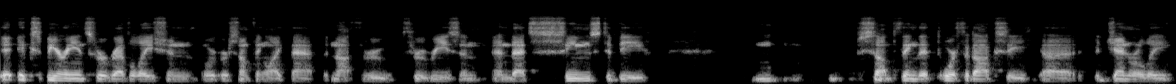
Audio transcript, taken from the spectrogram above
experience or revelation or, or something like that, but not through through reason. And that seems to be something that orthodoxy uh, generally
